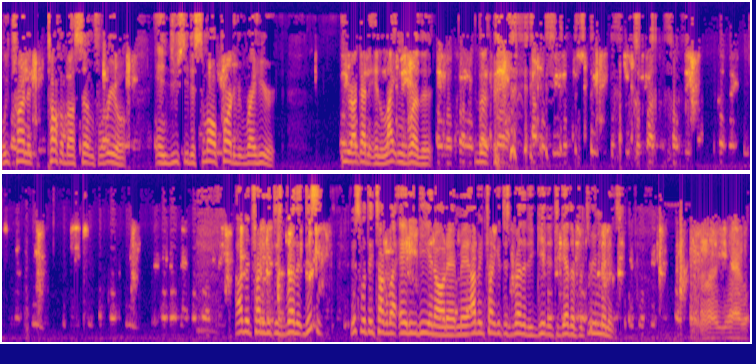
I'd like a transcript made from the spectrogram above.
We trying to talk about something for real, and you see the small part of it right here. Here, I got an enlightened brother. I've been trying to get this brother. This is this is what they talk about ADD and all that, man. I've been trying to get this brother to get it together for three minutes. No, you haven't.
